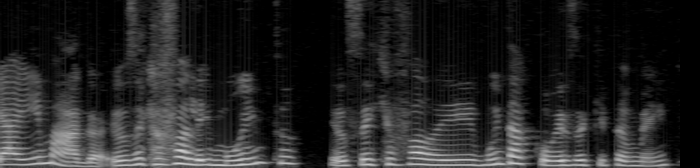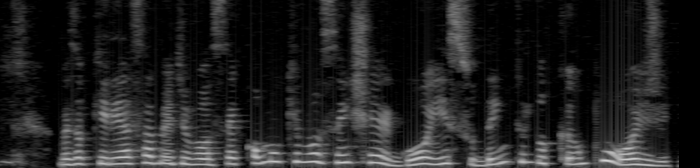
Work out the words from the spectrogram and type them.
E aí, Maga, eu sei que eu falei muito, eu sei que eu falei muita coisa aqui também, mas eu queria saber de você como que você enxergou isso dentro do campo hoje.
